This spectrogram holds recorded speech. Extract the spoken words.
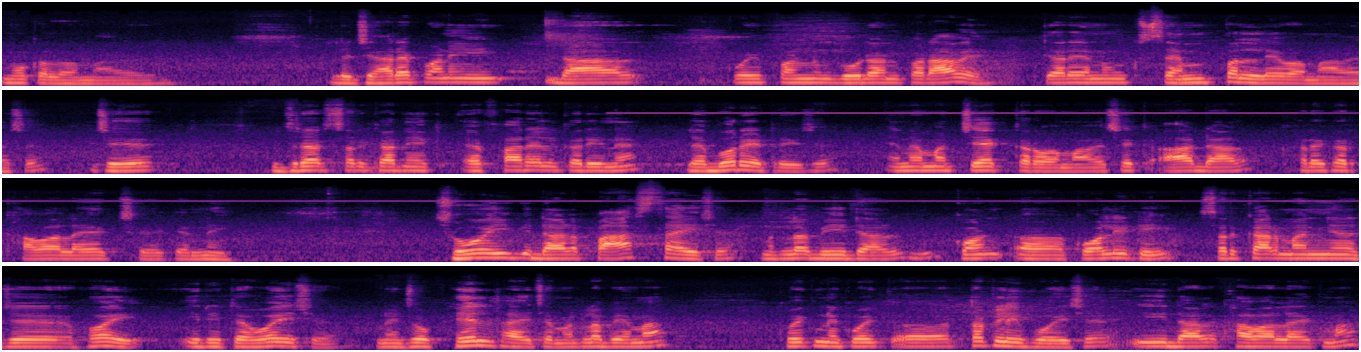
મોકલવામાં આવે છે. એટલે જ્યારે પણ એ દાળ કોઈ પણ ગોડાઉન પર આવે, ત્યારે એનું સેમ્પલ લેવામાં આવે છે, જે ગુજરાત સરકારની એક એફઆરએલ કરીને લેબોરેટરી છે. એનામાં ચેક કરવામાં આવે છે કે આ દાળ ખરેખર ખાવા લાયક છે કે નહીં. જો એ દાળ પાસ થાય છે, મતલબ એ દાળ ક્વોલિટી સરકાર માન્ય જે હોય એ રીતે હોય છે અને જો ફેલ થાય છે, મતલબ એમાં કોઈક ને કોઈક તકલીફ હોય છે એ દાળ ખાવા લાયકમાં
